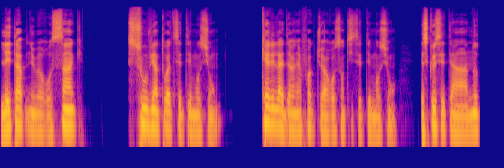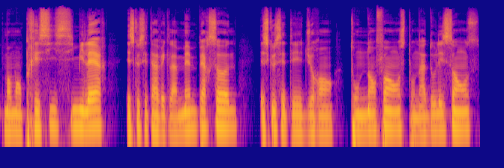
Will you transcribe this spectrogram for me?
L'étape numéro 5, souviens-toi de cette émotion. Quelle est la dernière fois que tu as ressenti cette émotion? Est-ce que c'était un autre moment précis, similaire? Est-ce que c'était avec la même personne? Est-ce que c'était durant ton enfance, ton adolescence?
